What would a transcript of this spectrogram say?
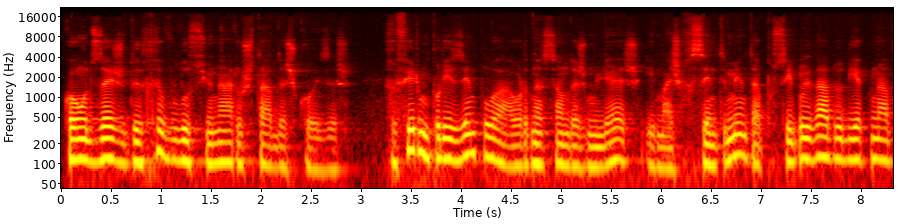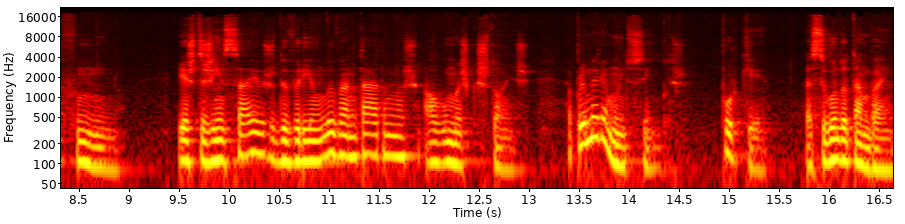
com o desejo de revolucionar o estado das coisas. Refiro-me, por exemplo, à ordenação das mulheres e, mais recentemente, à possibilidade do diaconado feminino. Estes ensaios deveriam levantar-nos algumas questões. A primeira é muito simples: porquê? A segunda também:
